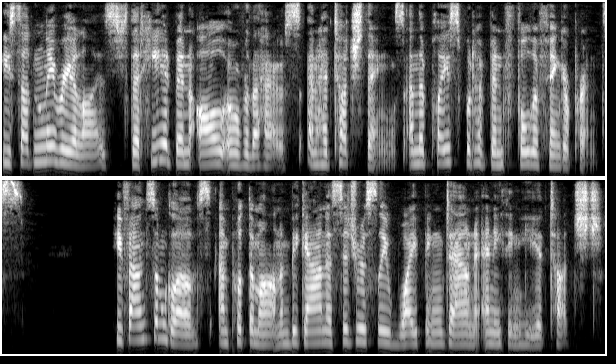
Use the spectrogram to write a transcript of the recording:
He suddenly realized that he had been all over the house and had touched things, and the place would have been full of fingerprints. He found some gloves and put them on and began assiduously wiping down anything he had touched.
